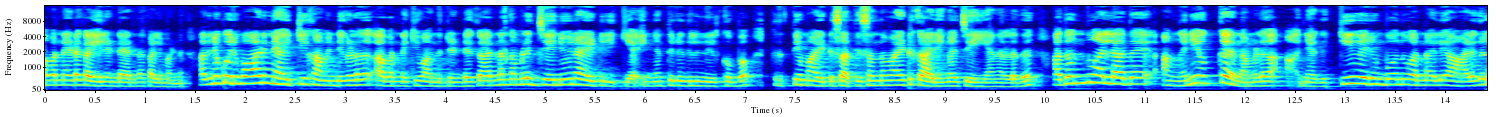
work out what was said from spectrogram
അപർണയുടെ കയ്യിലുണ്ടായിരുന്ന കളിമണ്ണ്. അതിനൊക്കെ ഒരുപാട് നെഗറ്റീവ് കമന്റുകൾ അപർണയ്ക്ക് വന്നിട്ടുണ്ട്. കാരണം നമ്മൾ ജെന്യൂൻ ആയിട്ടിരിക്കുക ഇങ്ങനത്തെ ഒരു ഇതിൽ നിൽക്കുമ്പോൾ കൃത്യമായിട്ട് സത്യസന്ധമായിട്ട് കാര്യങ്ങൾ ചെയ്യുക എന്നുള്ളത്. അതൊന്നും അല്ലാതെ അങ്ങനെയൊക്കെ നമ്മൾ നെഗറ്റീവ് വരുമ്പോൾ എന്ന് പറഞ്ഞാൽ ആളുകൾ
